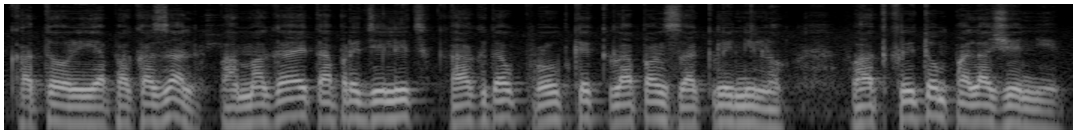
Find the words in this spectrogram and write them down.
который я показал, помогает определить, когда в пробке клапан заклинило в открытом положении –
